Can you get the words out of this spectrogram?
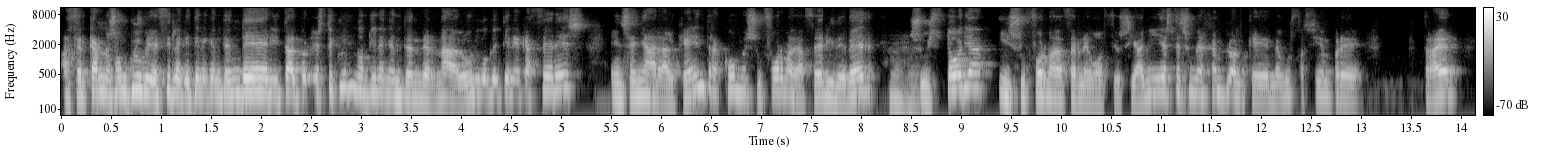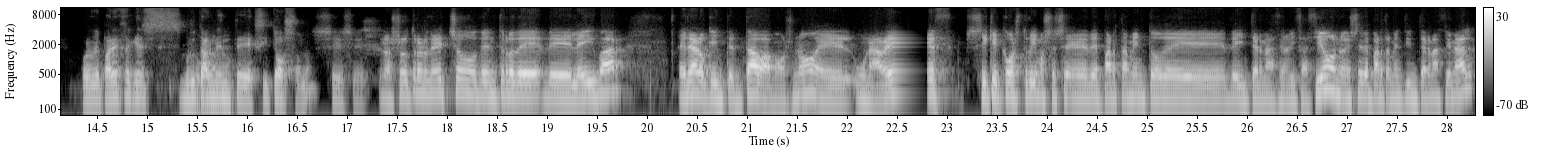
acercarnos a un club y decirle que tiene que entender y tal, pero este club no tiene que entender nada, lo único que tiene que hacer es enseñar al que entra cómo es su forma de hacer y de ver su historia y su forma de hacer negocios. Y a mí este es un ejemplo al que me gusta siempre traer, porque me parece que es brutalmente exitoso. ¿no? Sí, sí. Nosotros, de hecho, dentro de, de Leibar, era lo que intentábamos, ¿no? una vez sí que construimos ese departamento de, internacionalización o ese departamento internacional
